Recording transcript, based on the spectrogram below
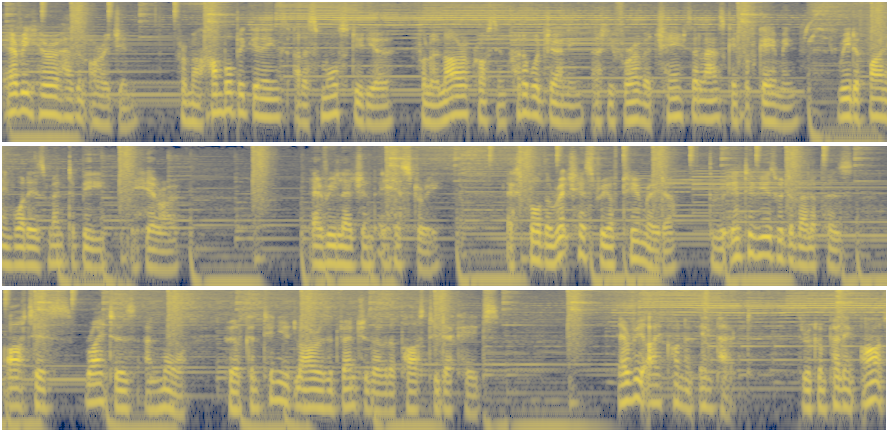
every hero has an origin. From her humble beginnings at a small studio, follow Lara Croft's incredible journey as she forever changed the landscape of gaming, redefining what is meant to be a hero. Every legend a history. Explore the rich history of Tomb Raider through interviews with developers, artists, writers, and more who have continued Lara's adventures over the past two decades. Every icon and impact, through compelling art,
